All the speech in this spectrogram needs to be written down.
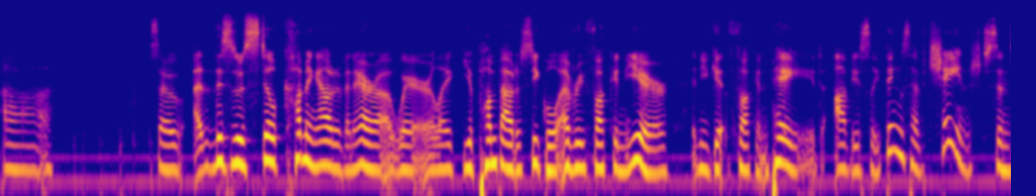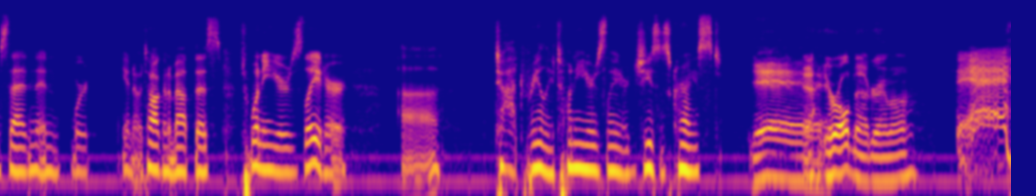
Uh, so uh, this was still coming out of an era where like you pump out a sequel every fucking year and you get fucking paid. Obviously, things have changed since then, and we're you know talking about this 20 years later. Uh, God, really, 20 years later, Jesus Christ. Yeah. yeah, you're old now, Grandma. Eh.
